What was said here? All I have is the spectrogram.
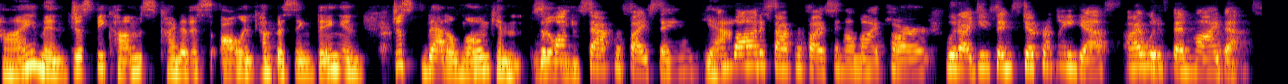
time and just becomes kind of this all encompassing thing. And just that alone can It's a lot really, of sacrificing. Yeah. A lot of sacrificing on my part. Would I do things differently? Yes. I would have been my best.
